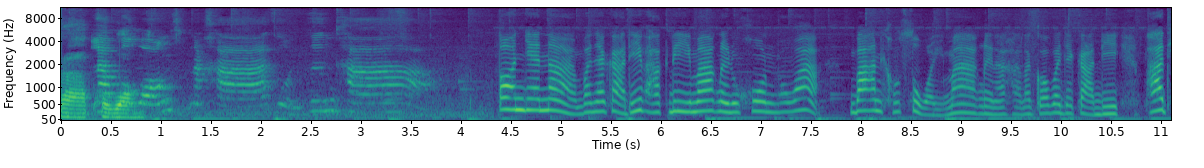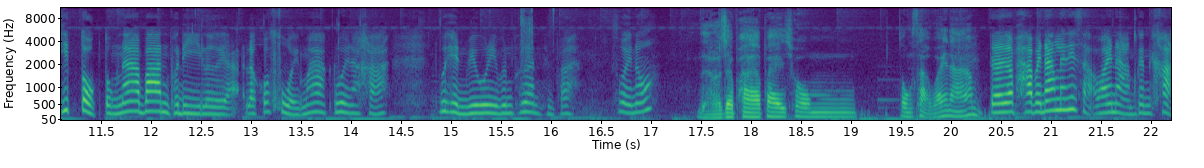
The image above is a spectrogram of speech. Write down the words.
ราพลาโปวองวองส์นะคะสวนพึ่งค่ะ ตอนเย็นน่ะ บรรยากาศที่พักดีมากเลยทุกคน เพราะว่า บ้านเขาสวยมากเลยนะคะ แล้วก็บรรยากาศดีพระอาทิตย์ตกตรงหน้าบ้านพอดีเลยอะ่ะ แล้วก็สวยมากด้วยนะคะดูเห็นวิวนี่เพื่อนๆเห็นปะสวยเนาะเดี๋ยวเราจะพาไปชมตรงสระว่ายน้ำเดี๋ยวเราจะพาไปนั่งเล่นที่สระว่ายน้ำกันค่ะ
